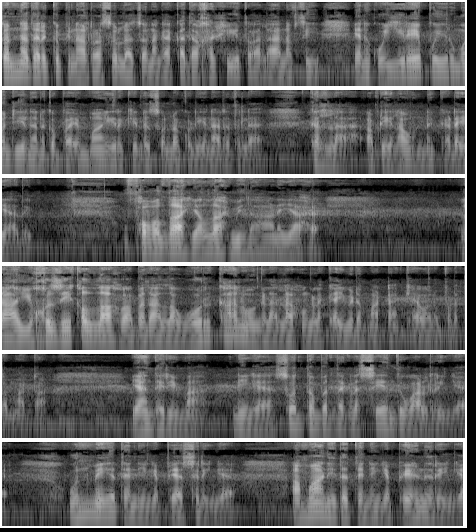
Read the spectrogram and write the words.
சொன்னதற்கு பின்னால் ரசூல்லா சொன்னாங்க கத ஹஷீத் அலா நப்சி எனக்கு உயிரே போயிருமோன்று எனக்கு பயமாக இருக்கு என்று சொல்லக்கூடிய நேரத்தில் கல்லா அப்படியெல்லாம் ஒன்றும் கிடையாது. ஃபவல்லாஹி அல்லாஹ் மீது ஆணையாக லா யுஹசீக் அல்லாஹு அபதா ஒரு காலம் உங்களை அல்லாஹ் உங்களை கைவிட மாட்டான் கேவலப்படுத்த மாட்டான். ஏன் தெரியுமா? நீங்கள் சொந்த பந்தங்களை சேர்ந்து வாழ்கிறீங்க உண்மையத்தை நீங்கள் பேசுகிறீங்க அமானிதத்தை நீங்கள் பேணுறீங்க.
